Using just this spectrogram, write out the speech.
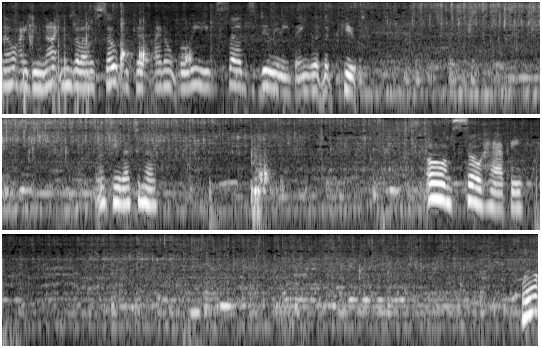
No, I do not use a lot of soap because I don't believe suds do anything that look cute. Okay, that's enough. Oh, I'm so happy. Well,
